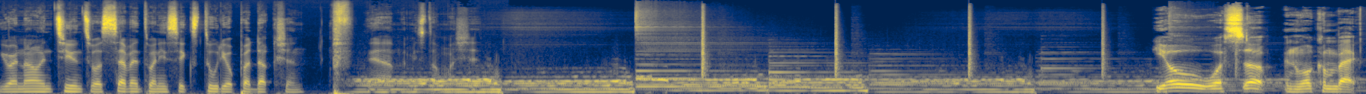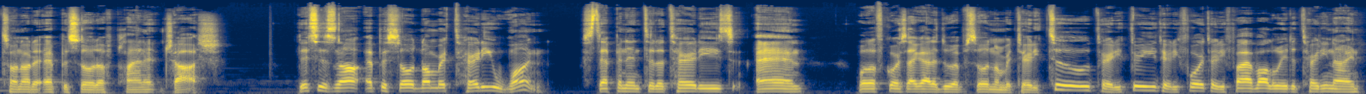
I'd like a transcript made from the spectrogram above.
You are now in tune to a 726 studio production. yeah, let me stop my shit. Yo, what's up? And welcome back to another episode of Planet Josh. This is now episode number 31. Stepping into the 30s, and well, of course, I gotta do episode number 32, 33, 34, 35, all the way to 39.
